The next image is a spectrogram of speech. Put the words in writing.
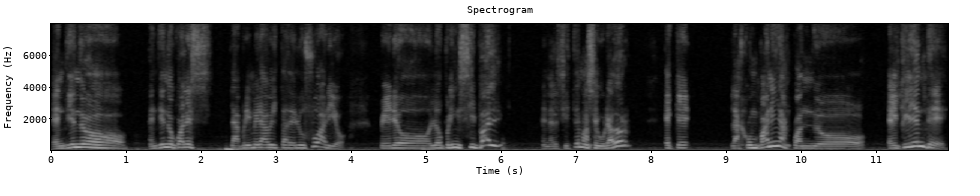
entiendo, entiendo cuál es la primera vista del usuario, pero lo principal en el sistema asegurador es que las compañías cuando el cliente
